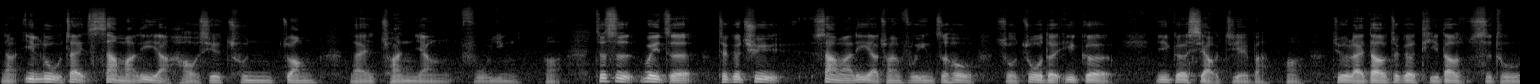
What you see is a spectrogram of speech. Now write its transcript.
那一路在撒玛利亚好些村庄来传扬福音。啊，这是为着这个去撒玛利亚传福音之后所做的一个一个小节吧，啊，就来到这个提到使徒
